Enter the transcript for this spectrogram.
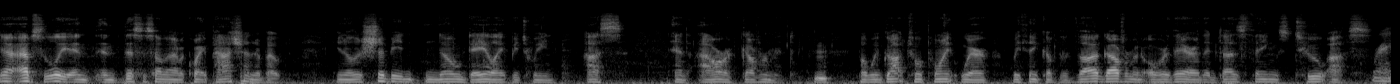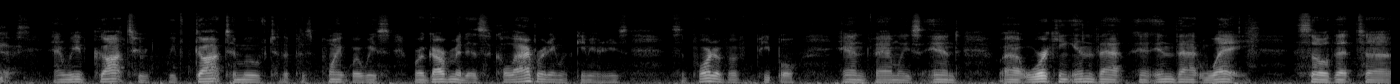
Yeah, absolutely. And and this is something I'm quite passionate about. You know, there should be no daylight between us and our government. Hmm. But we've got to a point where we think of the government over there that does things to us. Right. Yes. And we've got to, we've got to move to the point where we, s- where government is collaborating with communities, supportive of people and families, and uh, working in that in that way, so that uh,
